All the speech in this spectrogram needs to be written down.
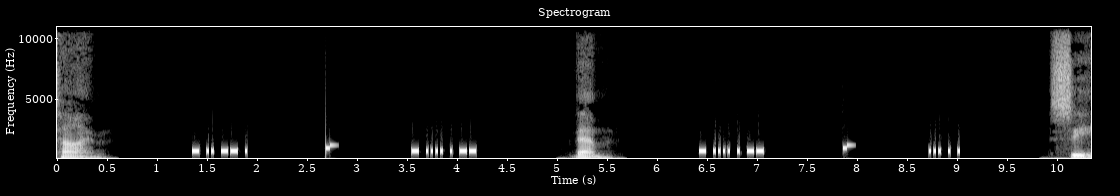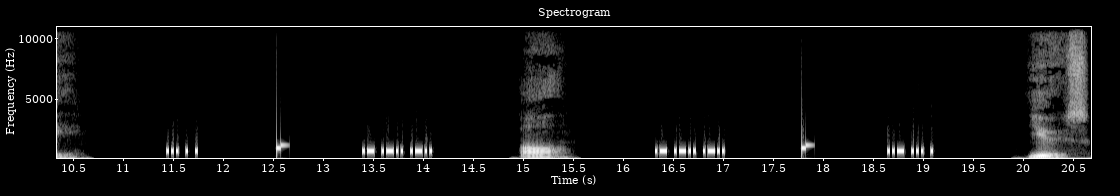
Time. Them. See. All. Use.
